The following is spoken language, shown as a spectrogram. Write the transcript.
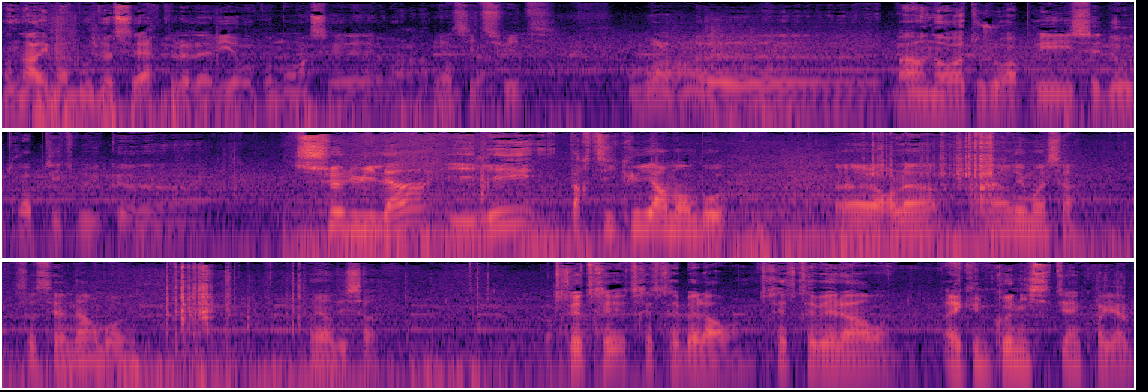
on arrive en bout de cercle, la vie recommence. Et voilà. Et ainsi de suite. Donc voilà. euh, bah, on aura toujours appris ces deux ou trois petits trucs. euh. Celui-là, il est particulièrement beau. Alors là, regardez-moi ça. Ça, c'est un arbre. Regardez ça. Très, très, très, très bel arbre. Très, très bel arbre. Avec une conicité incroyable.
